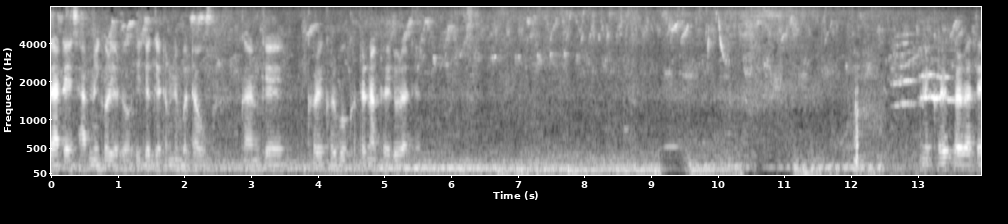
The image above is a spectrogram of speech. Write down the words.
રાતે સાફ નહીં કર્યો તો એ જગ્યા તમને બતાવું, કારણ કે ખરેખર બહુ ખતરનાક થયેલું રાતે. અને ખરેખર રાતે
